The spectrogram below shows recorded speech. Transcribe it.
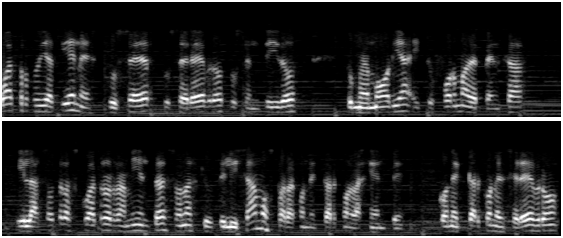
Cuatro tú ya tienes, tu ser, tu cerebro, tus sentidos, tu memoria y tu forma de pensar y las otras cuatro herramientas son las que utilizamos para conectar con la gente. Conectar con el cerebro,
